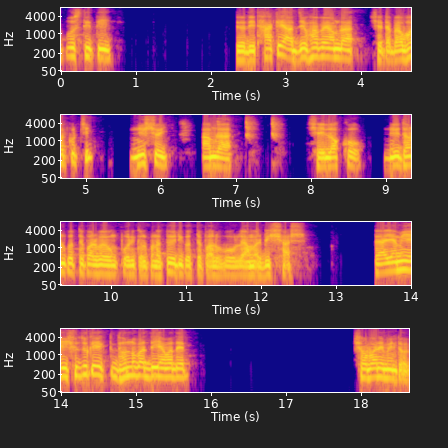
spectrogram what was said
উপস্থিতি যদি থাকে আর যেভাবে আমরা সেটা ব্যবহার করছি, নিশ্চয়ই আমরা সেই লক্ষ্য নির্ধারণ করতে পারব এবং পরিকল্পনা তৈরি করতে পারব বলে আমার বিশ্বাস। তাই আমি এই সুযোগে একটু ধন্যবাদ দিই আমাদের সবারই মেন্টর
